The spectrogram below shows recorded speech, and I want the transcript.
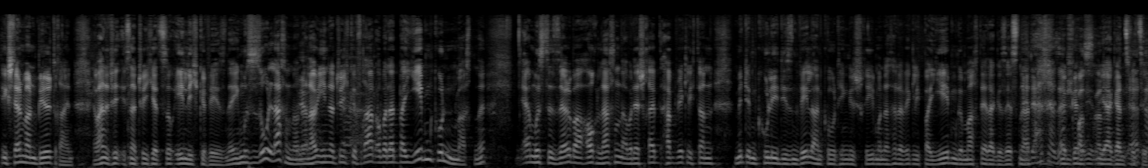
Ich stelle mal ein Bild rein. Er war natürlich, ist natürlich jetzt so ähnlich gewesen. Ne? Ich musste so lachen und dann habe ich ihn natürlich gefragt, ob er das bei jedem Kunden macht. Ne? Er musste selber auch lachen, aber der schreibt, hat wirklich dann mit dem Kuli diesen WLAN-Code hingeschrieben und das hat er wirklich bei jedem gemacht, der da gesessen hat. Ja, der hat ja selbst Spaß dran. Ja, ganz witzig,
